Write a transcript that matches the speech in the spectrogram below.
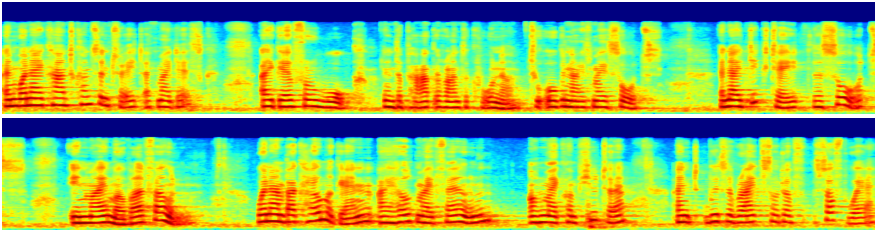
And when I can't concentrate at my desk, I go for a walk in the park around the corner to organize my thoughts. And I dictate the thoughts in my mobile phone. When I'm back home again, I hold my phone on my computer, and with the right sort of software,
